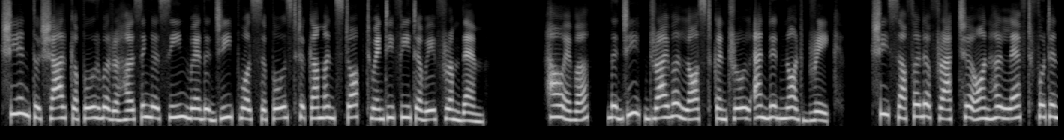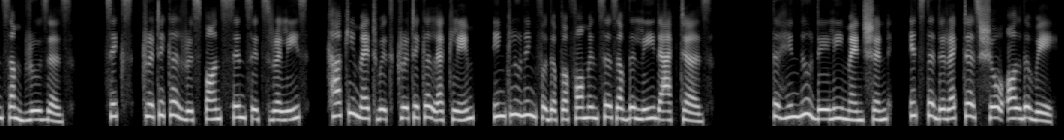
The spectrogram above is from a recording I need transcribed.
She and Tushar Kapoor were rehearsing a scene where the jeep was supposed to come and stop 20 feet away from them. However, The jeep driver lost control and did not brake. She suffered a fracture on her left foot and some bruises. 6. Critical response Since its release, Khaki met with critical acclaim, including for the performances of the lead actors. The Hindu Daily mentioned, it's the director's show all the way.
